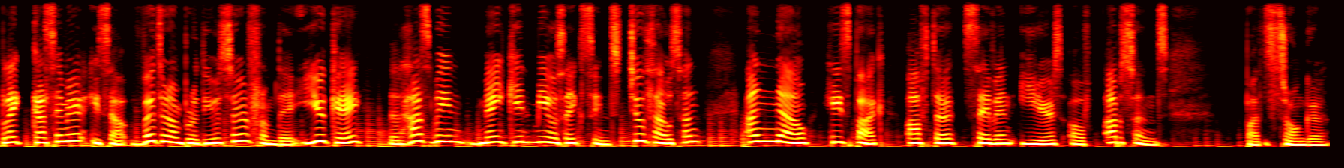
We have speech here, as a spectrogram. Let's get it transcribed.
Blake Casimir is a veteran producer from the UK that has been making music since 2000 and now he's back after seven years of absence, but stronger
